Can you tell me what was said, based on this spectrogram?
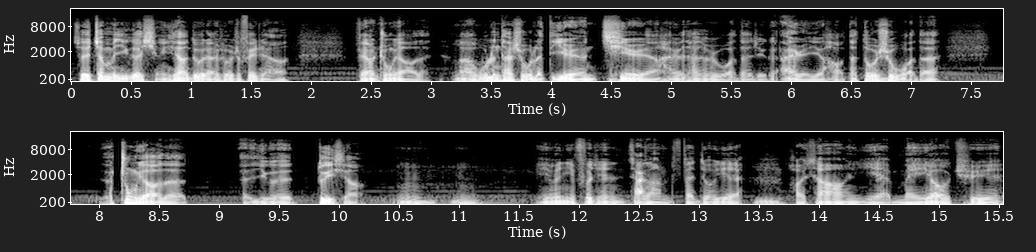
所以这么一个形象对我来说是非常非常重要的啊。嗯无论他是我的敌人、亲人，还是他是我的这个爱人也好，他都是嗯我的呃重要的呃一个对象。嗯嗯，因为你父亲下岗再就业，嗯好像也没有去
